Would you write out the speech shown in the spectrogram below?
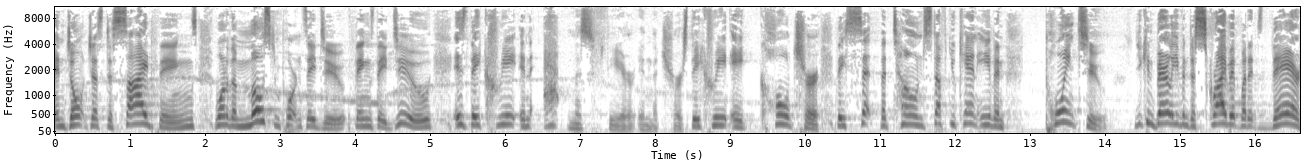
and don't just decide things. One of the most important they do, things they do is they create an atmosphere in the church. They create a culture. They set the tone, stuff you can't even point to. You can barely even describe it, but it's there.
